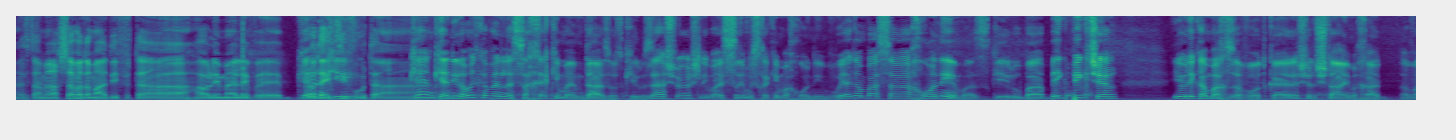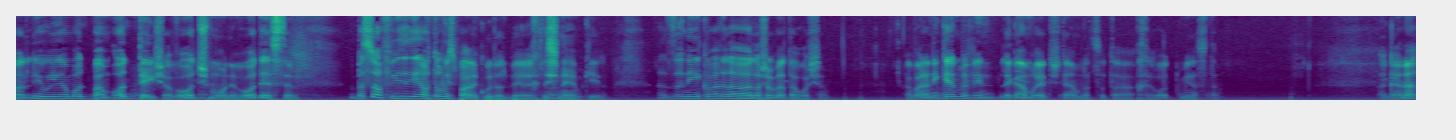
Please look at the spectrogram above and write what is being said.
אז אתה אומר, עכשיו אתה מעדיף את ההאולים האלה ולא כן, את כי- היציבות ה... כן, כי אני לא מתכוון לשחק עם העמדה הזאת. כאילו, זה השוער שלי ב-20 משחקים האחרונים, והוא יהיה גם בעשרה האחרונים. אז כאילו, בביג פיקצ'ר, יהיו לי כמה אכזבות כאלה של 2-1, אבל יהיו לי גם עוד פעם, עוד 9 ועוד 8 ועוד 10. בסוף יהיה אותו מספר נקודות בערך לשניהם, כאילו. אז אני כבר לא, לא שובר את הראש שם. אבל אני כן מבין לגמרי את שתי ההמלצות האחרות, מן הסתם. הגנה?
